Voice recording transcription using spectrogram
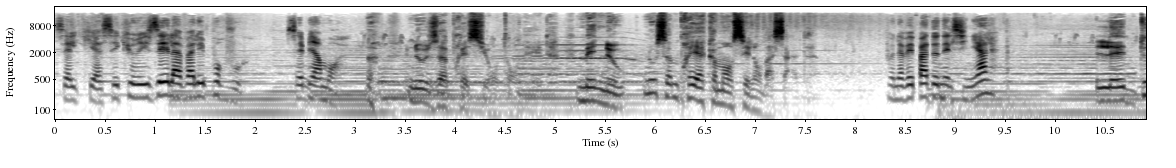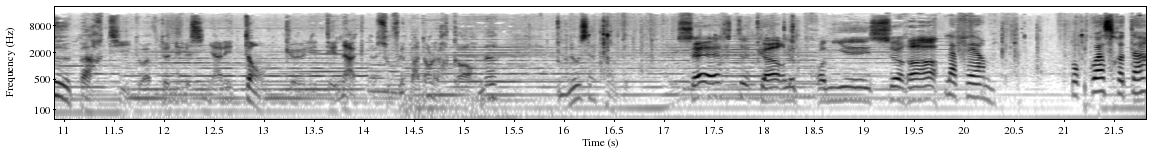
celle qui a sécurisé la vallée pour vous. C'est bien moi. Nous apprécions ton aide. Mais nous, nous sommes prêts à commencer l'ambassade. Vous n'avez pas donné le signal? Les deux parties doivent donner le signal et tant que les Ténac ne soufflent pas dans leurs cornes, nous attendons. Certes, car le premier sera... La ferme. Pourquoi ce retard?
